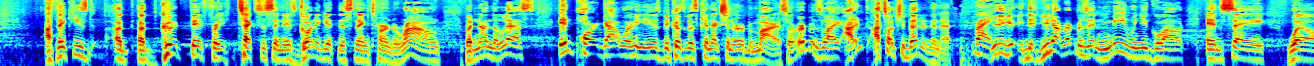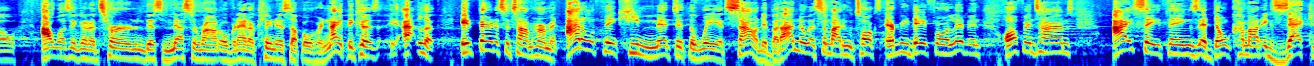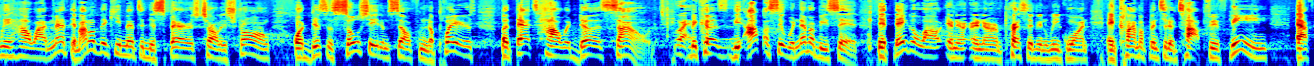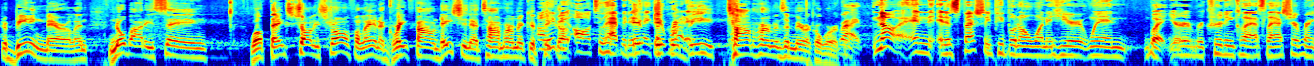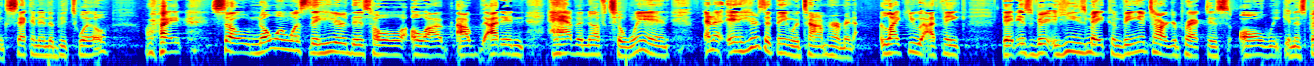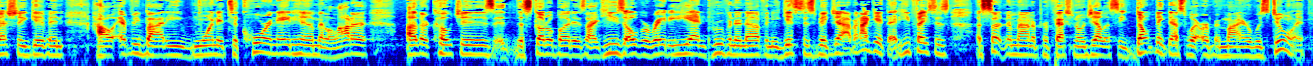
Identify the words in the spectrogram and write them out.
I think he's a, a, good fit for Texas and is going to get this thing turned around. But nonetheless, in part, got where he is because of his connection to Urban Meyer. So Urban's like, I, I taught you better than that. Right. You are not representing me when you go out and say, well, I wasn't going to turn this mess around overnight or clean this up overnight. Because, I, look, in fairness to Tom Herman, I don't think he meant it the way it sounded. But I know as somebody who talks every day for a living, oftentimes I say things that don't come out exactly how I meant them. I don't think he meant to disparage Charlie Strong or disassociate himself from the players, but that's how it does sound. Right. Because the opposite would never be said. If they go out and are, and are impressive in week one and climb up into the top 15 after beating Maryland, nobody's saying, well, thanks Charlie Strong for laying a great foundation that Tom Herman could oh, pick he'd be up. all too happy to it, take the It credit. would be Tom Herman's a miracle worker. Right. No, and, and especially people don't want to hear it when what your recruiting class last year ranked second in the Big 12. Right. So no one wants to hear this whole, oh, I, I, I didn't have enough to win. And, uh, and here's the thing with Tom Herman. Like you, I think that it's very, he's made convenient target practice all week, and especially given how everybody wanted to coordinate him, and a lot of other coaches, the scuttlebutt is like he's overrated, he hadn't proven enough, and he gets this big job. And I get that. He faces a certain amount of professional jealousy. Don't think that's what Urban Meyer was doing.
